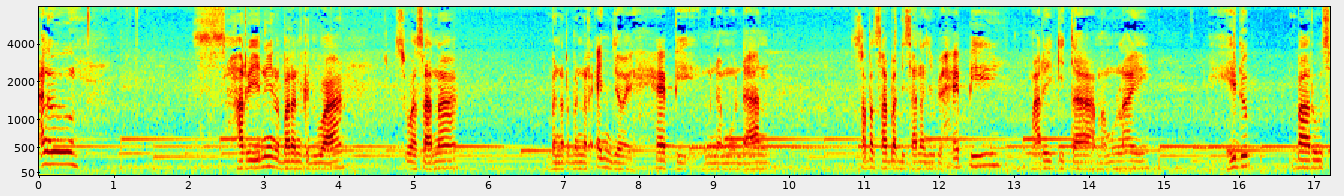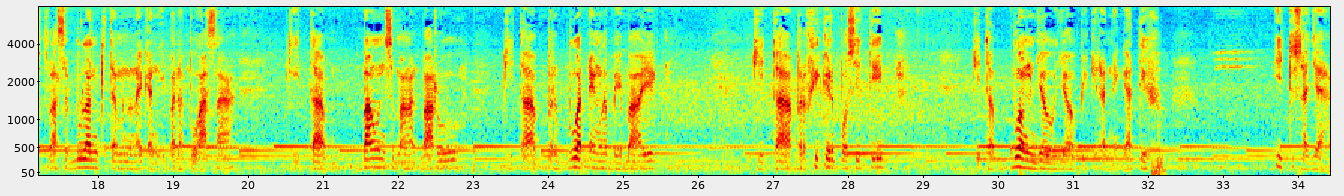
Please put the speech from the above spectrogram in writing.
Halo. Hari ini lebaran kedua Suasana benar-benar enjoy, happy. Mudah-mudahan sahabat-sahabat di sana juga happy. Mari kita memulai hidup baru setelah sebulan kita menunaikan ibadah puasa. Kita bangun semangat baru Kita berbuat yang lebih baik Kita berpikir positif kita buang jauh-jauh pikiran negatif. Itu saja.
